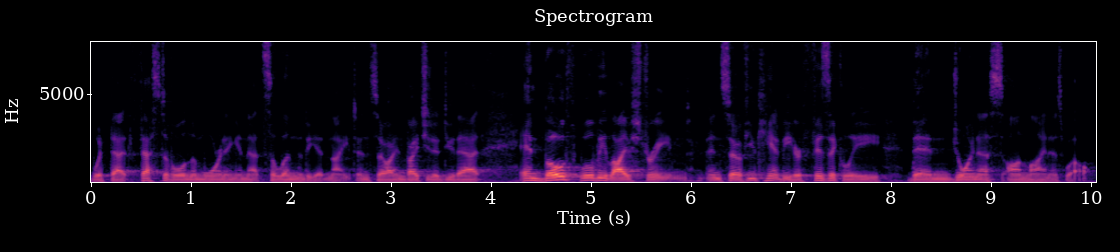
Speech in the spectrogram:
with that festival in the morning and that solemnity at night. And so I invite you to do that. And both will be live streamed. And so if you can't be here physically, then join us online as well.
